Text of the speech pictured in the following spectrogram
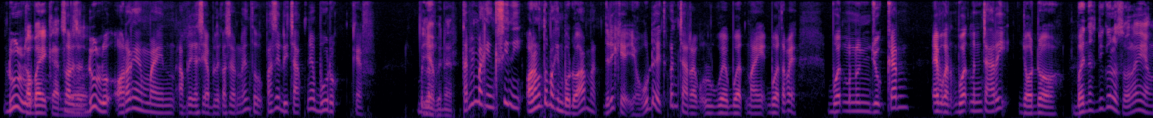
dulu kebaikan. sorry, sorry, dulu orang yang main aplikasi-aplikasi online itu pasti dicapnya buruk Kev Iya benar. tapi makin ke sini orang tuh makin bodoh amat jadi kayak ya udah itu kan cara gue buat main buat apa ya buat menunjukkan eh bukan buat mencari jodoh Banyak juga loh soalnya yang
